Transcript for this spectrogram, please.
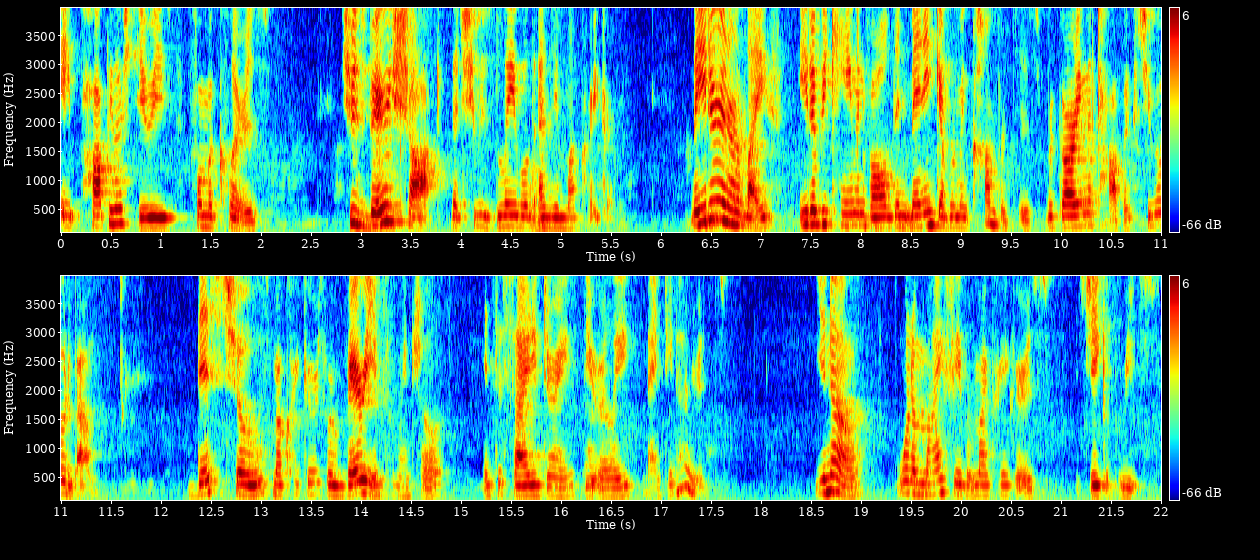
a popular series for McClure's. She was very shocked that she was labeled as a muckraker. Later in her life, Ida became involved in many government conferences regarding the topics she wrote about. This shows muckrakers were very influential in society during the early 1900s. You know, one of my favorite muckrakers is Jacob Riis.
